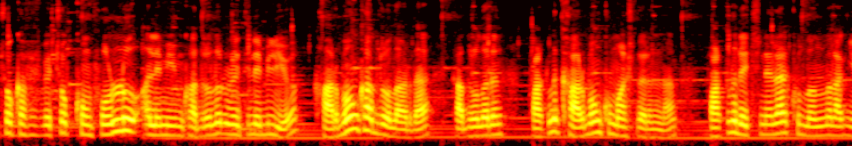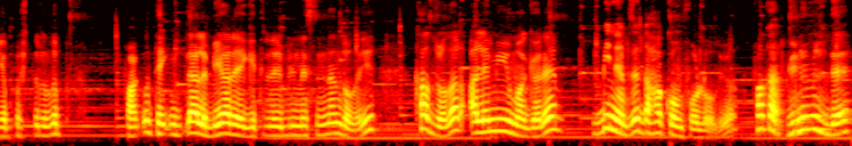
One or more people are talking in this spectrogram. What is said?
çok hafif ve çok konforlu alüminyum kadrolar üretilebiliyor. Karbon kadrolarda kadroların farklı karbon kumaşlarından farklı reçineler kullanılarak yapıştırılıp farklı tekniklerle bir araya getirilebilmesinden dolayı kadrolar alüminyuma göre bir nebze daha konforlu oluyor. Fakat günümüzde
